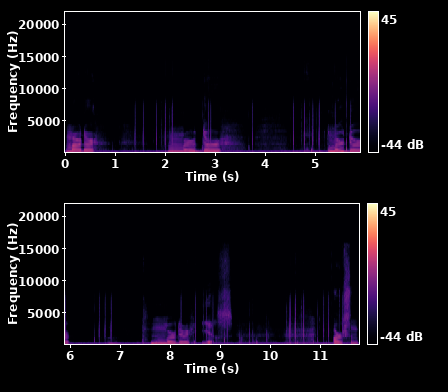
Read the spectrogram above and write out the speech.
Murder. Murder. Murder. Murder, yes. Arson.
